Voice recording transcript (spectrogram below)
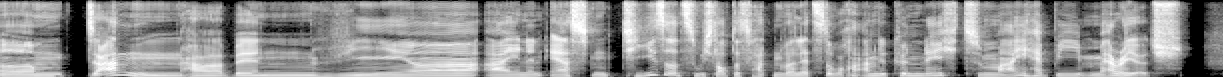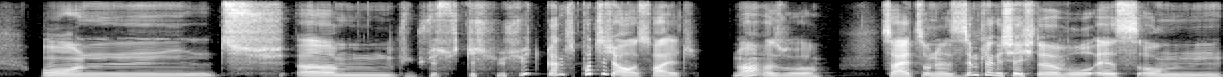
Ähm, dann haben wir einen ersten Teaser zu, ich glaube, das hatten wir letzte Woche angekündigt, My Happy Marriage. Und ähm, das, das, sieht ganz putzig aus halt. Ne? also es ist halt so eine simple Geschichte, wo es um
